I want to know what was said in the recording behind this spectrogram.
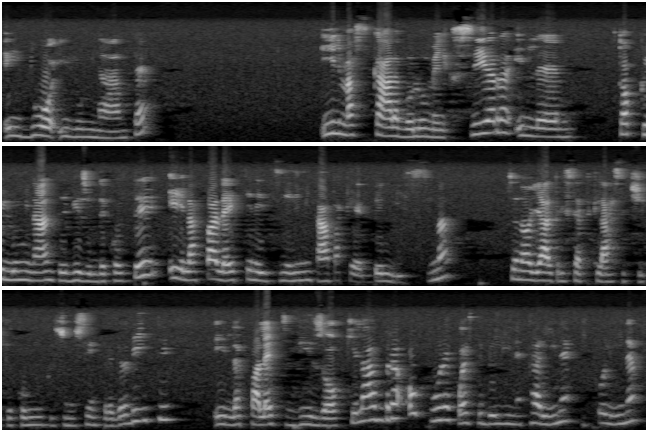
il duo illuminante, il mascara volume elixir, il tocco illuminante viso décolleté e la palette in edizione limitata che è bellissima. Sono gli altri set classici che comunque sono sempre graditi, il palette viso occhi e labbra, oppure queste belline carine, piccoline,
